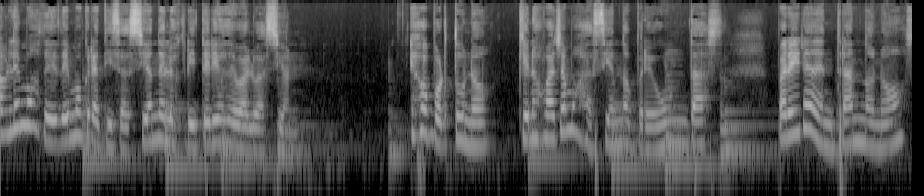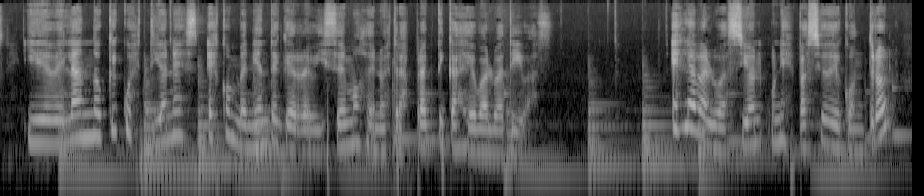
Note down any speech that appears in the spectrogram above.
Hablemos de democratización de los criterios de evaluación. Es oportuno que nos vayamos haciendo preguntas para ir adentrándonos y develando qué cuestiones es conveniente que revisemos de nuestras prácticas evaluativas. ¿Es la evaluación un espacio de control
